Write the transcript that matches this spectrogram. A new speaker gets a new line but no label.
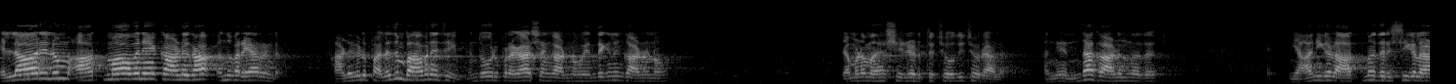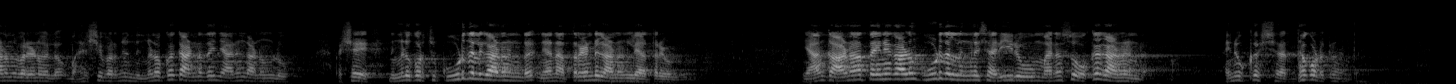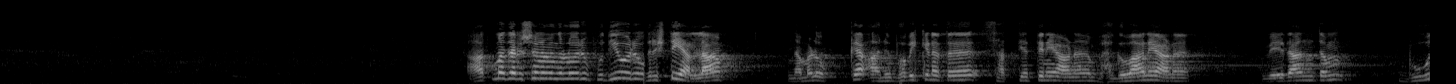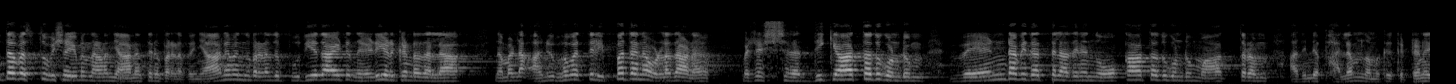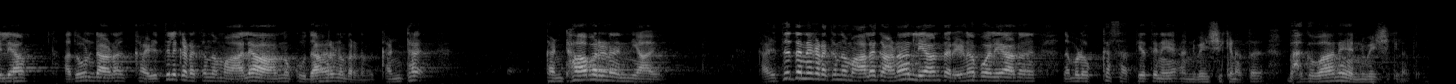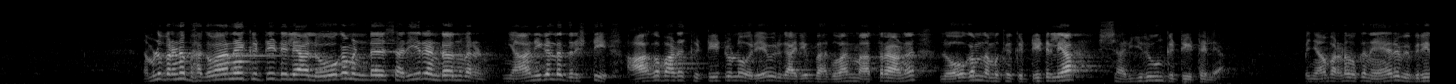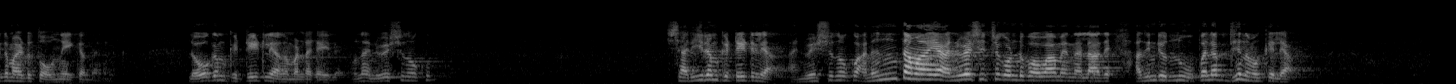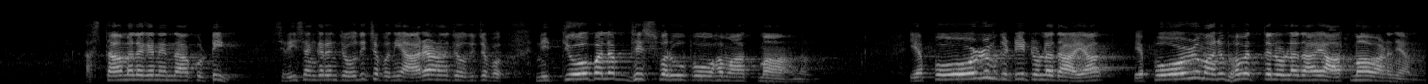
എല്ലാരിലും ആത്മാവിനെ കാണുക എന്ന് പറയാറുണ്ട്. ആളുകൾ പലതും ഭാവന ചെയ്യും. എന്തോ ഒരു പ്രകാശം കാണണോ? എന്തെങ്കിലും കാണണോ? രമണ മഹർഷിയുടെ അടുത്ത് ചോദിച്ച ഒരാൾ അങ്ങ് എന്താ കാണുന്നത്? ജ്ഞാനികൾ ആത്മദർശികളാണെന്ന് പറയണമല്ലോ. മഹർഷി പറഞ്ഞു നിങ്ങളൊക്കെ കാണുന്നത് ഞാനും കാണുള്ളൂ. പക്ഷേ നിങ്ങൾ കുറച്ച് കൂടുതൽ കാണുന്നുണ്ട്. ഞാൻ അത്ര കണ്ട് കാണുന്നില്ല അത്രേ ഉള്ളൂ. ഞാൻ കാണാത്തതിനേക്കാളും കൂടുതൽ നിങ്ങൾ ശരീരവും മനസ്സും ഒക്കെ കാണുന്നുണ്ട്. അതിനൊക്കെ ശ്രദ്ധ കൊടുക്കുന്നുണ്ട്. ആത്മദർശനം എന്നുള്ള ഒരു പുതിയൊരു ദൃഷ്ടിയല്ല. നമ്മളൊക്കെ അനുഭവിക്കണത് സത്യത്തിനെയാണ് ഭഗവാനെയാണ്. വേദാന്തം ഭൂതവസ്തു വിഷയമെന്നാണ് ജ്ഞാനത്തിന് പറയണത്. ജ്ഞാനം എന്ന് പറയുന്നത് പുതിയതായിട്ട് നേടിയെടുക്കേണ്ടതല്ല. നമ്മളുടെ അനുഭവത്തിൽ ഇപ്പൊ തന്നെ ഉള്ളതാണ്. പക്ഷെ ശ്രദ്ധിക്കാത്തത് കൊണ്ടും വേണ്ട വിധത്തിൽ അതിനെ നോക്കാത്തത് കൊണ്ടും മാത്രം അതിന്റെ ഫലം നമുക്ക് കിട്ടണില്ല. അതുകൊണ്ടാണ് കഴുത്തിൽ കിടക്കുന്ന മാല എന്നൊക്കെ ഉദാഹരണം പറയുന്നത് കണ്ഠ കണ്ഠാഭരണ ന്യായം കഴുത്തിൽ തന്നെ കിടക്കുന്ന മാല കാണാനില്ല എന്ന് അറിയണ പോലെയാണ് നമ്മളൊക്കെ സത്യത്തിനെ അന്വേഷിക്കണത് ഭഗവാനെ അന്വേഷിക്കണത്. നമ്മൾ പറയണ ഭഗവാനെ കിട്ടിയിട്ടില്ല ലോകമുണ്ട് ശരീരമുണ്ട് എന്ന് പറയണം. ജ്ഞാനികളുടെ ദൃഷ്ടി ആകപാട് കിട്ടിയിട്ടുള്ള ഒരേ ഒരു കാര്യം ഭഗവാൻ മാത്രമാണ് ലോകം നമുക്ക് കിട്ടിയിട്ടില്ല ശരീരവും കിട്ടിയിട്ടില്ല. ഇപ്പൊ ഞാൻ പറഞ്ഞ നമുക്ക് നേരെ വിപരീതമായിട്ട് തോന്നിയേക്കുന്നതാണ് ലോകം കിട്ടിയിട്ടില്ല നമ്മളുടെ കയ്യിൽ ഒന്ന് അന്വേഷിച്ചു നോക്കൂ. ശരീരം കിട്ടിയിട്ടില്ല. അന്വേഷിച്ചു നോക്കൂ. അനന്തമായ അന്വേഷിച്ചു കൊണ്ടുപോവാം എന്നല്ലാതെ അതിന്റെ ഒന്നും ഉപലബ്ധി നമുക്കില്ല. അസ്താമലകൻ എന്ന ആ കുട്ടി ശ്രീശങ്കരൻ ചോദിച്ചപ്പോ നീ ആരാണെന്ന് ചോദിച്ചപ്പോ നിത്യോപലബ്ധി സ്വരൂപോഹമാത്മാ എപ്പോഴും കിട്ടിയിട്ടുള്ളതായ എപ്പോഴും അനുഭവത്തിലുള്ളതായ ആത്മാവാണ് ഞാൻ.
